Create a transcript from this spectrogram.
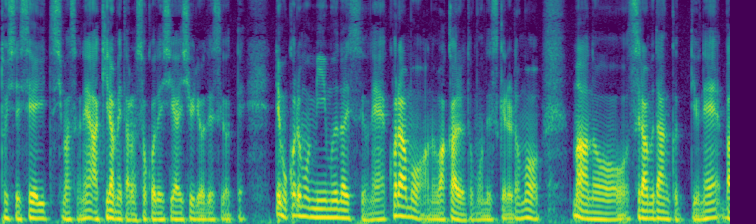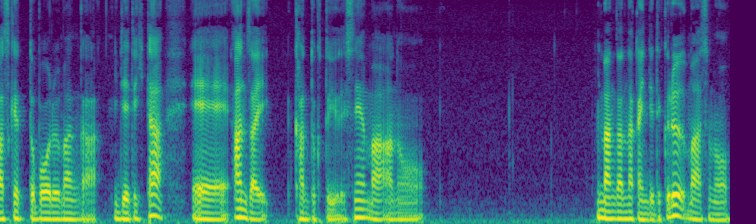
として成立しますよね。諦めたらそこで試合終了ですよって。でもこれもミームですよね。これはもうあのわかると思うんですけれども、まああの、スラムダンクっていうね、バスケットボール漫画に出てきた、えー、安西監督というですね、まああの、漫画の中に出てくる、まあその、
